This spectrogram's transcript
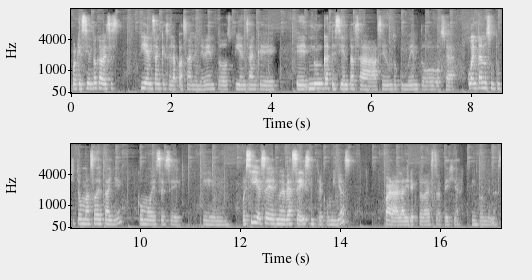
porque siento que a veces piensan que se la pasan en eventos, piensan que eh, nunca te sientas a hacer un documento, o sea, cuéntanos un poquito más a detalle cómo es ese, em, pues sí, ese 9 a 6, entre comillas, para la directora de estrategia en Condenas.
